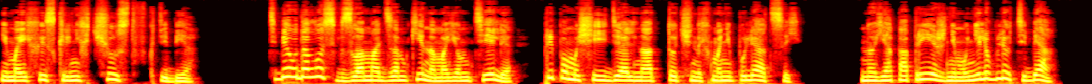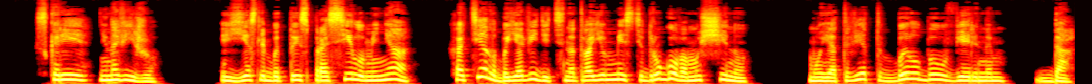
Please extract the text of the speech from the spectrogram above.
и моих искренних чувств к тебе. Тебе удалось взломать замки на моем теле при помощи идеально отточенных манипуляций. Но я по-прежнему не люблю тебя. Скорее, ненавижу. И если бы ты спросил у меня, хотела бы я видеть на твоем месте другого мужчину, мой ответ был бы уверенным «да».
